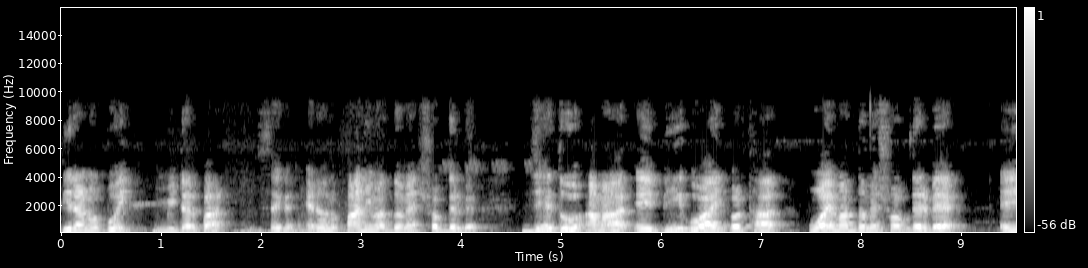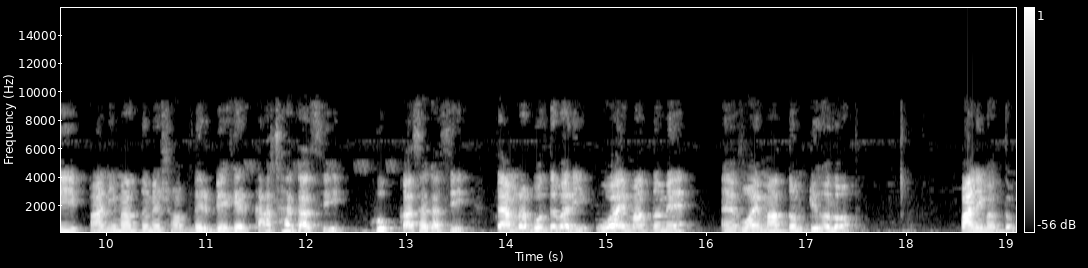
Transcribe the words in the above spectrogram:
তিরানব্বই মিটার পার সেকেন্ড। এটা হলো পানি মাধ্যমে শব্দের বেগ। যেহেতু আমার এই ভি ওয়াই অর্থাৎ ওয়াই মাধ্যমে শব্দের বেগ, এই পানি মাধ্যমে শব্দের বেগের কাছাকাছি, খুব কাছাকাছি, তাই আমরা বলতে পারি ওয়াই মাধ্যমে ওয়াই মাধ্যমটি হলো পানি মাধ্যম।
